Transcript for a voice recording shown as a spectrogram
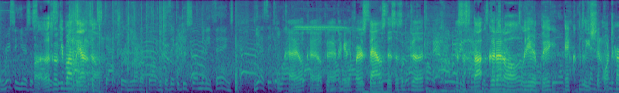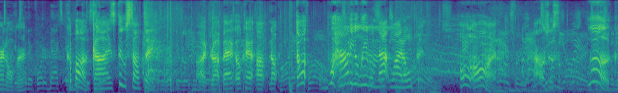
In recent years, the Alright, let's go keep out the end zone. stature in the NFL because they can do so many things. Yes, they can Okay, okay, okay. They're getting first downs. This isn't good. that kind of curve This is not good at all. We need a big incompletion or turnover. for their quarterbacks, and Come on, guys, do something. they're worth their weight in All right, drop back. Okay, um, no, it. Well, how do you leave him that wide open? Hold on. That was just look.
